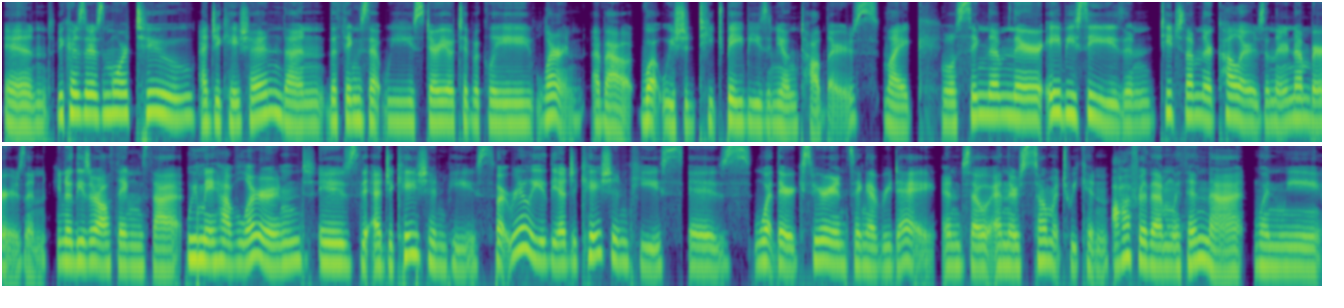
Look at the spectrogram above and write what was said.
And because there's more to education than the things that we stereotypically learn about what we should teach babies and young toddlers. Like we'll sing them their ABCs and teach them their colors and their numbers. And, you know, these are all things that we may have learned is the education piece. But really, the education piece is what they're experiencing every day. And so, and there's so much we can offer them within that when we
